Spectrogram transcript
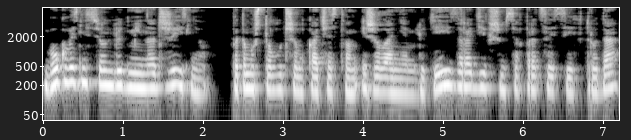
Бог вознесен людьми над жизнью, потому что лучшим качеством и желанием людей, зародившимся в процессе их труда,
